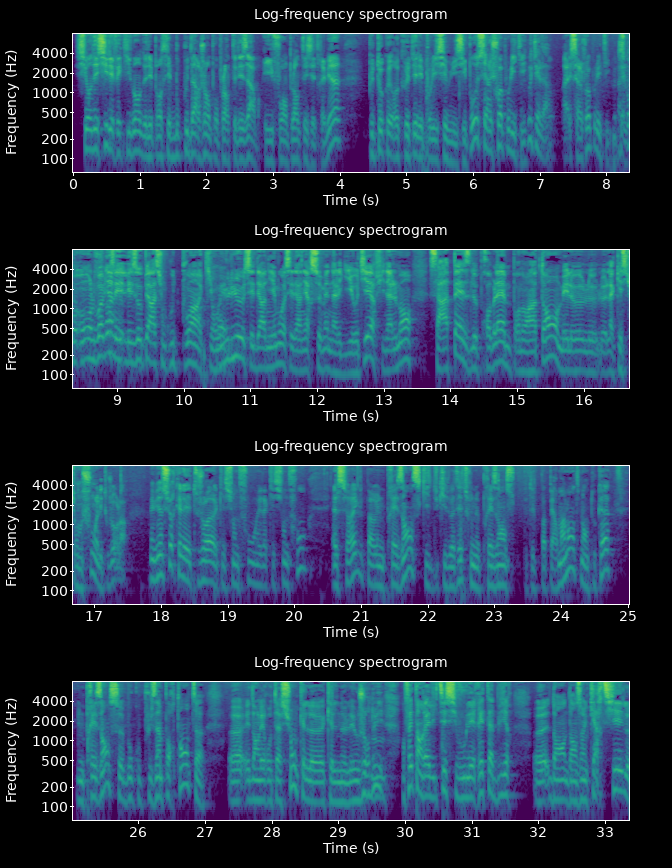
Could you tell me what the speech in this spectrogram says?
Si on décide effectivement de dépenser beaucoup d'argent pour planter des arbres, et il faut en planter, c'est très bien, plutôt que de recruter des policiers municipaux, c'est un choix politique. Écoutez là. C'est un choix politique. Parce qu'on on le voit bien, les, les opérations coup de poing qui ont eu lieu ces derniers mois, ces dernières semaines à la guillotière, finalement, ça apaise le problème pendant un temps, mais le- le- le- la question de fond, elle est toujours là. Mais bien sûr qu'elle est toujours là, la question de fond. Et la question de fond, elle se règle par une présence qui, doit être une présence peut-être pas permanente, mais en tout cas une présence beaucoup plus importante euh, et dans les rotations qu'elle ne l'est aujourd'hui. Mm. En fait, en réalité, si vous voulez rétablir euh, dans, un quartier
